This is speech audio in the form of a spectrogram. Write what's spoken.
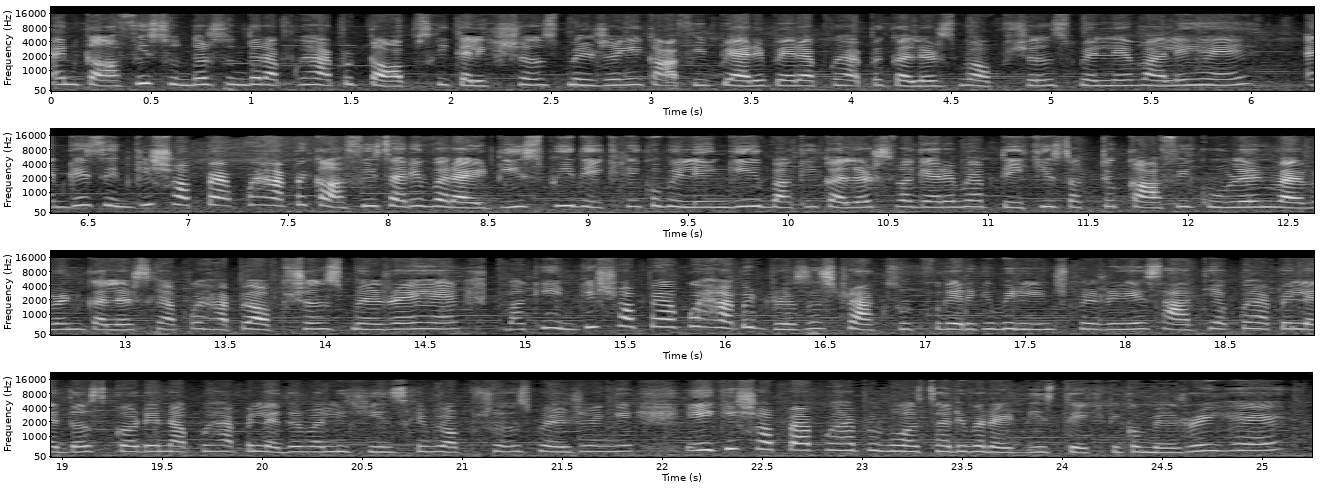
एंड काफ़ी सुंदर सुंदर आपको यहाँ पे टॉप्स की कलेक्शंस मिल जाएँगे। काफ़ी प्यारे प्यारे आपको यहाँ पे कलर्स में ऑप्शंस मिलने वाले हैं। एंड गैस इनकी शॉप पे आपको यहाँ पे काफ़ी सारी वैरायटीज़ भी देखने को मिलेंगी। बाकी कलर्स वगैरह में आप देख ही सकते हो, काफ़ी कूल एंड वाइब्रेंट कलर्स के आपको यहाँ पे ऑप्शंस मिल रहे हैं। बाकी इनकी शॉप पे आपको यहाँ पे ड्रेसेस ट्रैक सूट वगैरह की भी रेंज मिल रही है। साथ ही आपको यहाँ पे लेदर स्कर्ट एंड आपको यहाँ पे लेदर वाली जीन्स के भी ऑप्शन मिल जाएँगे। एक ही शॉप पे आपको यहाँ पे बहुत सारी वराइटीज़ देखने को मिल रही है।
